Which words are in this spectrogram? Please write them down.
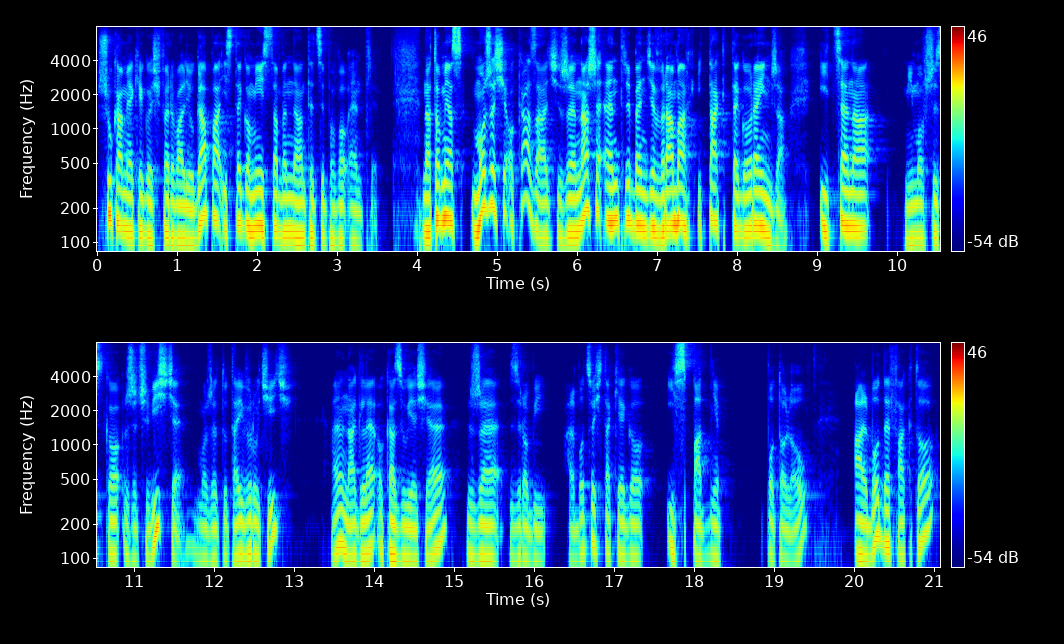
szukam jakiegoś fair value gapa i z tego miejsca będę antycypował entry. Natomiast może się okazać, że nasze entry będzie w ramach i tak tego range'a i cena mimo wszystko rzeczywiście może tutaj wrócić, ale nagle okazuje się, że zrobi albo coś takiego i spadnie po to low, albo de facto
